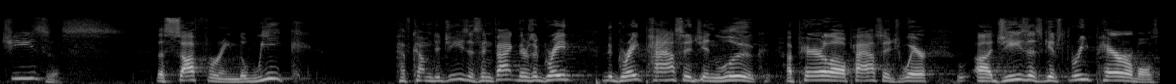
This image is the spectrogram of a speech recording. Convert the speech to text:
Jesus. The suffering, the weak have come to Jesus. In fact, there's a great the great passage in Luke, a parallel passage where uh, Jesus gives three parables.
